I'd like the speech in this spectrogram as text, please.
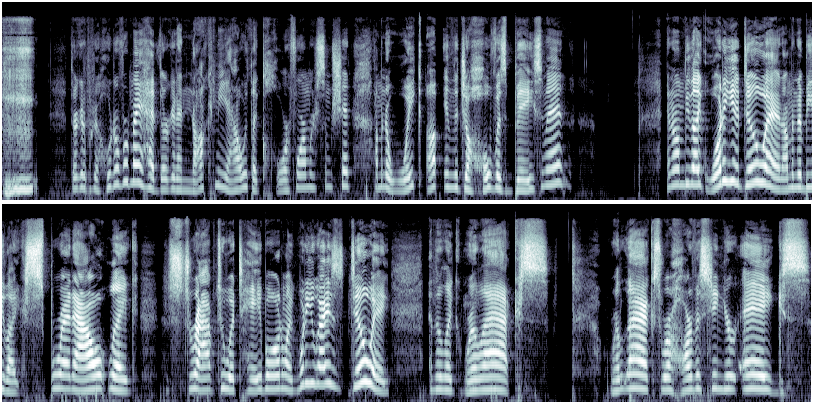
they're going to put a hood over my head. They're going to knock me out with like chloroform or some shit. I'm going to wake up in the Jehovah's basement. And I'm gonna be like, what are you doing? I'm gonna be like spread out, like strapped to a table. And I'm like, what are you guys doing? And they're like, relax. Relax. We're harvesting your eggs.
